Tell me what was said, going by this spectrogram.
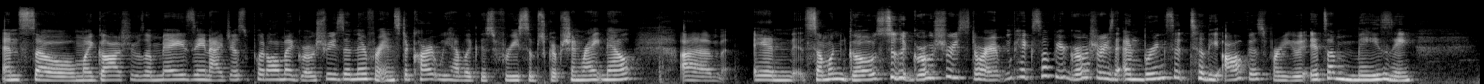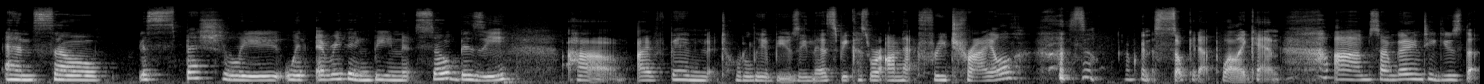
And so, my gosh, it was amazing. I just put all my groceries in there for Instacart. We have like this free subscription right now. Um, and someone goes to the grocery store and picks up your groceries and brings it to the office for you. It's amazing. And so, especially with everything being so busy, uh, I've been totally abusing this because we're on that free trial. so I'm gonna soak it up while I can. Um, so I'm going to use the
